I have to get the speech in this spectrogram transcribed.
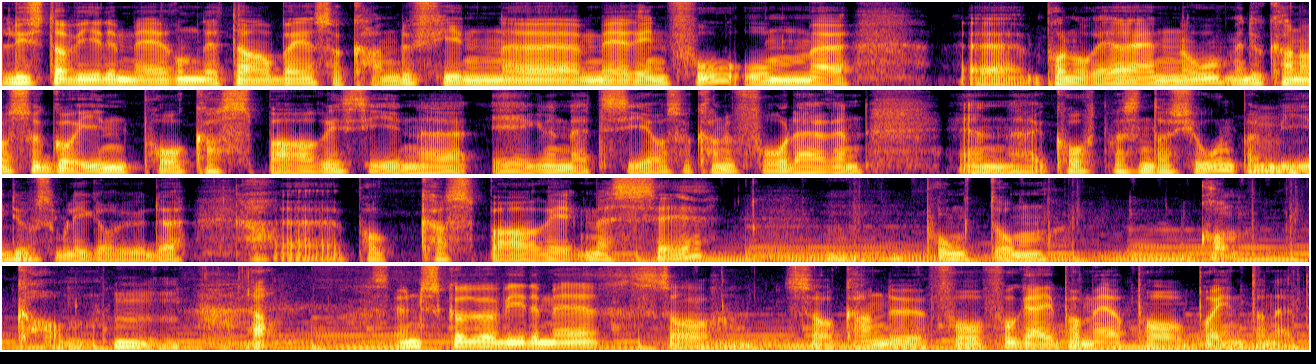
lyst til å vite mer om dette arbeidet, så kan du finne mer info om eh, på norea.no. Men du kan også gå inn på Kaspari sine egne nettsider, så kan du få der en, en kort presentasjon på en mm. video som ligger ute eh, på Kaspari med C. Punktum kom. kom. Mm. Ja. Ønsker du å vite mer, så, så kan du få, få greie på mer på, på, internett.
